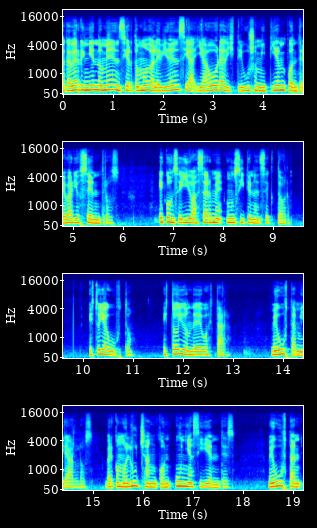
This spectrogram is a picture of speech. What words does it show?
Acabé rindiéndome en cierto modo a la evidencia y ahora distribuyo mi tiempo entre varios centros. He conseguido hacerme un sitio en el sector. Estoy a gusto. Estoy donde debo estar. Me gusta mirarlos, ver cómo luchan con uñas y dientes. Me gustan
